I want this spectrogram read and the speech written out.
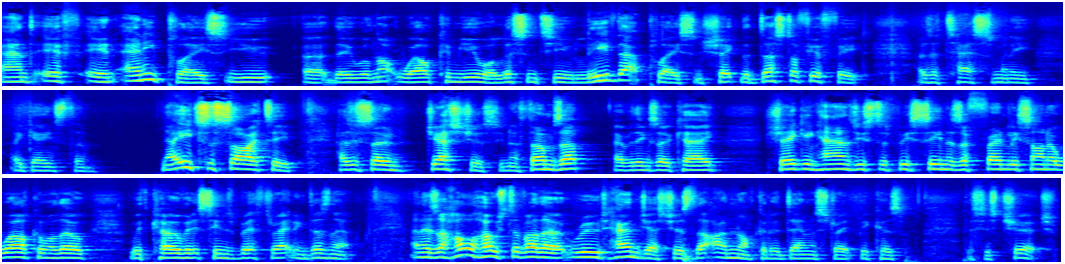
And if in any place you uh, they will not welcome you or listen to you, leave that place and shake the dust off your feet as a testimony against them. Now, each society has its own gestures. You know, thumbs up, everything's okay. Shaking hands used to be seen as a friendly sign of welcome, although with COVID it seems a bit threatening, doesn't it? And there's a whole host of other rude hand gestures that I'm not going to demonstrate because this is church.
